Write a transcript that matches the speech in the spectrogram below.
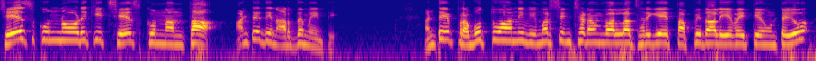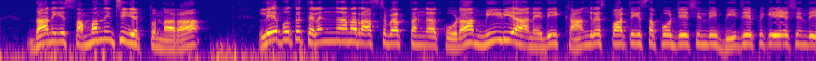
చేసుకున్నోడికి చేసుకున్నంత. అంటే దీని అర్థం ఏంటి? అంటే ప్రభుత్వాన్ని విమర్శించడం వల్ల జరిగే తప్పిదాలు ఏవైతే ఉంటాయో దానికి సంబంధించి చెప్తున్నారా? లేకపోతే తెలంగాణ రాష్ట్ర వ్యాప్తంగా కూడా మీడియా అనేది కాంగ్రెస్ పార్టీకి సపోర్ట్ చేసింది బీజేపీకి చేసింది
